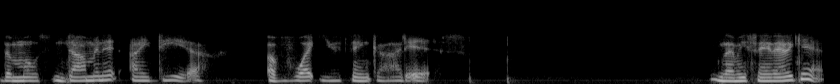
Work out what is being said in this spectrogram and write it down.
the most dominant idea of what you think God is. Let me say that again.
